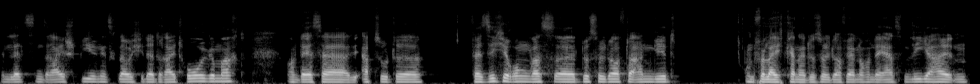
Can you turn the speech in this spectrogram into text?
In den letzten drei Spielen jetzt, glaube ich, wieder drei Tore gemacht. Und der ist ja die absolute Versicherung, was äh, Düsseldorf da angeht. Und vielleicht kann er Düsseldorf ja noch in der ersten Liga halten.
